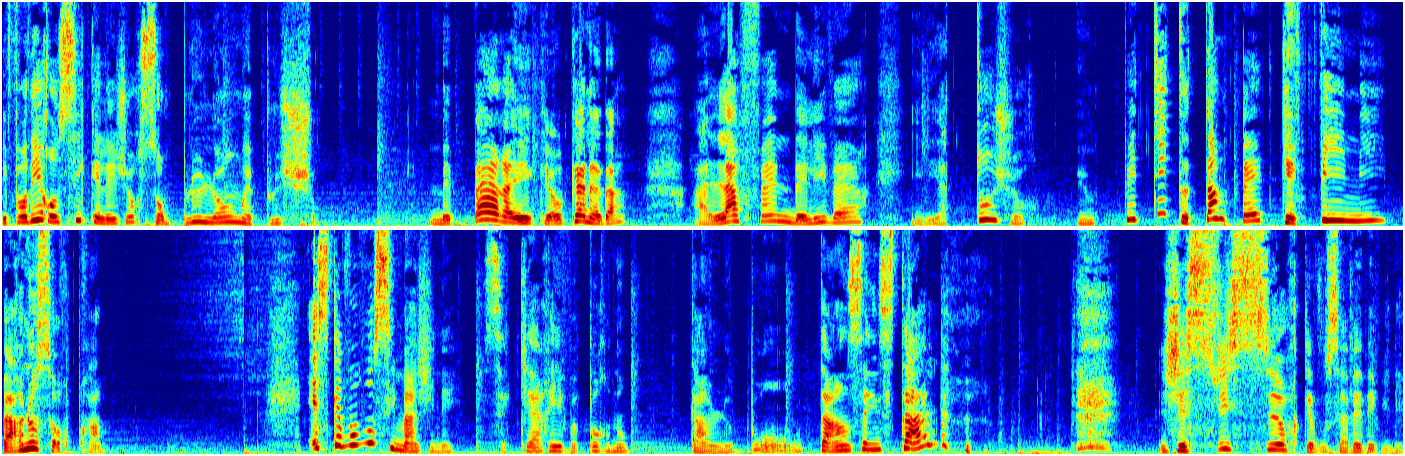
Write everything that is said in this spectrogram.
Il faut dire aussi que les jours sont plus longs et plus chauds. Mais pareil qu'au Canada, à la fin de l'hiver, il y a toujours une petite tempête qui finit par nous surprendre. Est-ce que vous vous imaginez ce qui arrive pour nous quand le bon temps s'installe? Je suis sûre que vous savez deviner.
